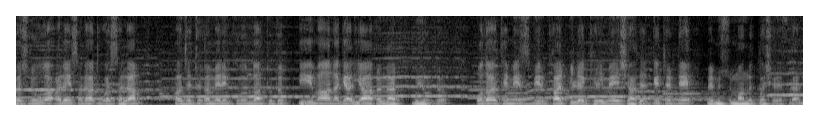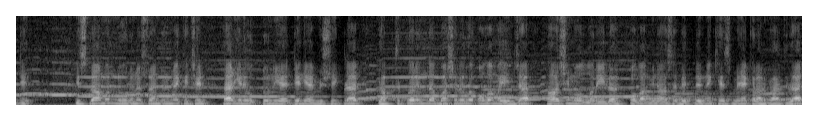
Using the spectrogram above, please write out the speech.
Resulullah aleyhissalatu vesselam Hazreti Ömer'in kulundan tutup imana gel ya Ömer buyurdu. O da temiz bir kalp ile kelime-i şehadet getirdi ve Müslümanlıkla şereflendi. İslam'ın nurunu söndürmek için her yere deneyen, müşrikler yaptıklarında başarılı olamayınca Haşimoğullarıyla olan münasebetlerini kesmeye karar verdiler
